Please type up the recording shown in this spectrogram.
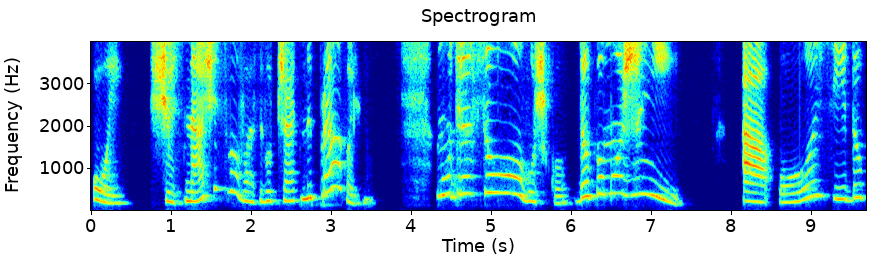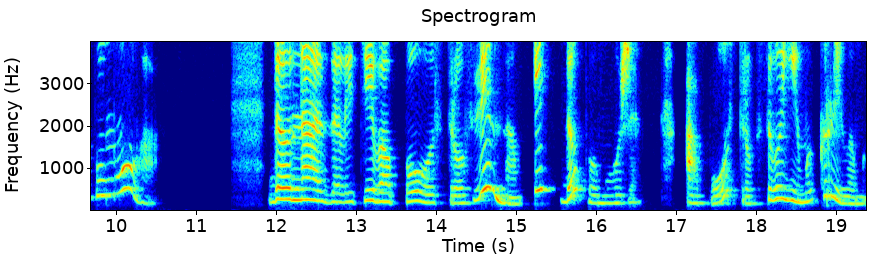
Ой, щось наші слова звучать неправильно. Мудра совушко, допоможи. А ось і допомога. До нас залетів апостроф, він нам і допоможе. Апостроф своїми крилами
